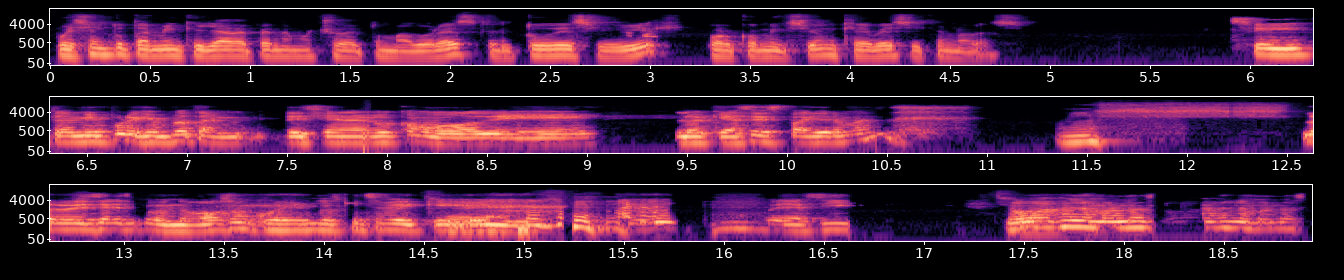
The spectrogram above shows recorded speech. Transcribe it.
pues siento también que ya depende mucho de tu madurez, el tú decidir por convicción qué ves y qué no ves. Sí, también, por ejemplo, también decían algo como de lo que hace Spider-Man. Mm. Lo decían así como, no, son cuernos, quién sabe qué. Algo, güey, así. No, hagan la mano así, hagan la mano así,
